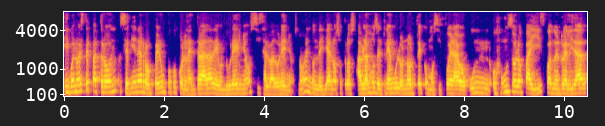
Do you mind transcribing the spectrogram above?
Y bueno, este patrón se viene a romper un poco con la entrada de hondureños y salvadoreños, ¿no? En donde ya nosotros hablamos del Triángulo Norte como si fuera un, un, solo país, cuando en realidad,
